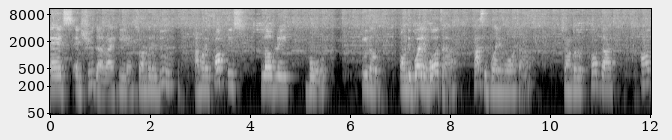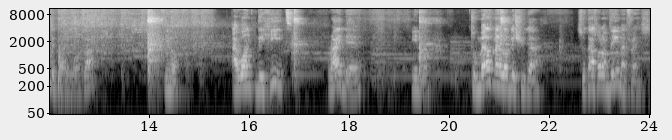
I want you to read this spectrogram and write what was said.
eggs and sugar right here. So I'm gonna do, I'm gonna pop this lovely bowl, you know, on the boiling water. That's the boiling water. So I'm gonna pop that on the boiling water. You know, I want the heat right there, you know, to melt my lovely sugar. So that's what I'm doing, my friends.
